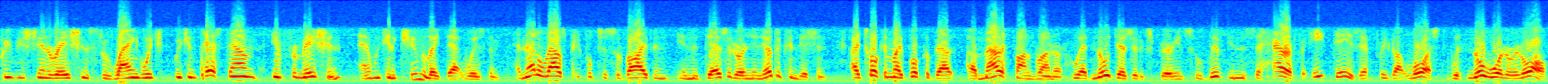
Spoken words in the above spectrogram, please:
previous generations, through language. We can pass down information and we can accumulate that wisdom, and that allows people to survive in, in the desert or in any other condition. I talk in my book about a marathon runner who had no desert experience, who lived in the Sahara for eight days after he got lost with no water at all,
